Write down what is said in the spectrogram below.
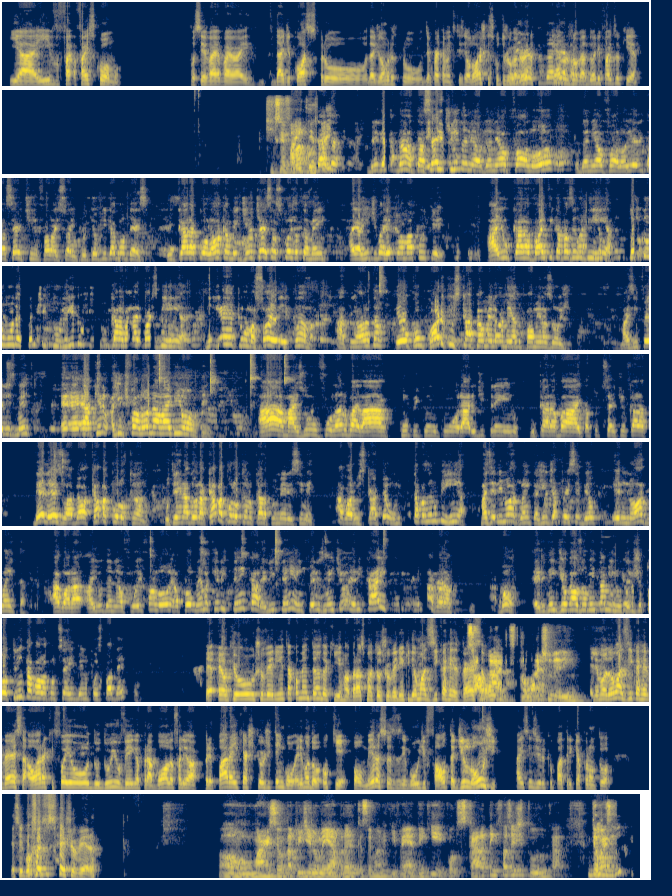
E aí fa- faz como? Você vai, vai, vai dar de costas pro. dar de ombros pro departamento fisiológico, escuta o jogador, quebra o jogador e faz o quê? O que, que você fala, Aí, Obrigado. Não, tá certinho, Daniel. O Daniel falou, o Daniel falou e ele tá certinho falar isso aí. Porque o que que acontece? O cara coloca mediante essas coisas também. Aí a gente vai reclamar por quê? Aí o cara vai e fica fazendo birrinha. Todo mundo é substituído, o cara vai lá e faz birrinha. Ninguém reclama, só ele reclama. Ah, tem hora tam... Eu concordo que o Scarpa é o melhor meia do Palmeiras hoje. Mas infelizmente, é, é- é aquilo. A gente falou na live ontem. Ah, mas o fulano vai lá, cumpre com, com o horário de treino, o cara vai, tá tudo certinho, o cara. Beleza, o Abel acaba colocando, o treinador acaba colocando o cara por merecimento. Agora o Scarpa é o único que tá fazendo birrinha, mas ele não aguenta, a gente já percebeu, ele não aguenta. Agora, aí o Daniel foi e falou, é o problema que ele tem, cara, ele tem, infelizmente ele cai. Agora, bom, ele tem que jogar os 90 minutos, ele chutou 30 bolas contra o CRB não pôs pra dentro, pô. É, é o que o Chuveirinho tá comentando aqui. Um abraço, Matheus Chuveirinho, que deu uma zica reversa hoje. Saudade, saudade, chuveirinho. Ele mandou uma zica reversa. A hora que foi o Dudu e o Veiga pra bola, eu falei, ó, prepara aí que acho que hoje tem gol. Ele mandou, o quê? Palmeiras fazer gol de falta, de longe? Aí vocês viram que o Patrick aprontou. Esse gol foi você, Chuveiro. Ó, o Marcelo tá pedindo meia branca semana que vem. Tem que, contra os caras, tem que fazer de tudo, cara. Então, mas.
